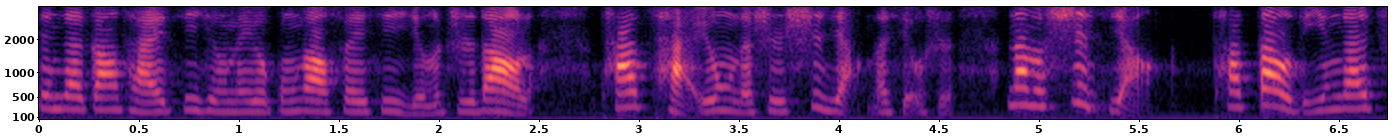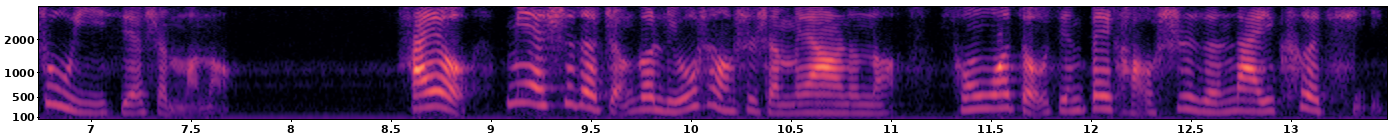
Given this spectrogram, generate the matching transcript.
现在刚才进行那个公告分析已经知道了，它采用的是试讲的形式。那么试讲他到底应该注意一些什么呢？还有面试的整个流程是什么样的呢？从我走进备考室的那一刻起，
